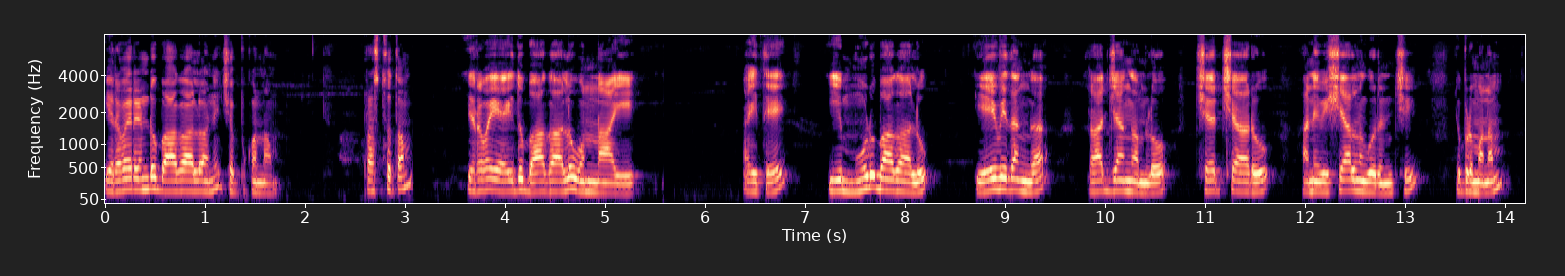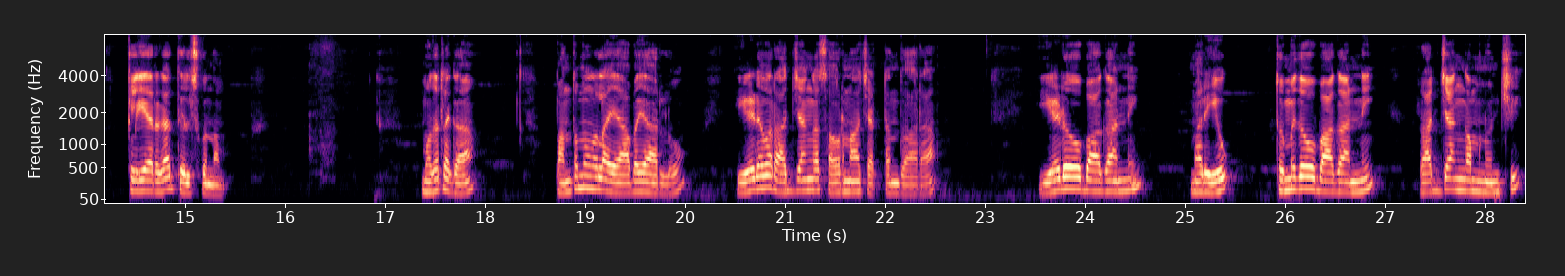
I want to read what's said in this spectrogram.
ఇరవై రెండు భాగాలు అని చెప్పుకున్నాం. ప్రస్తుతం ఇరవై ఐదు భాగాలు ఉన్నాయి. అయితే ఈ మూడు భాగాలు ఏ విధంగా రాజ్యాంగంలో చేర్చారు అనే విషయాలను గురించి ఇప్పుడు మనం క్లియర్గా తెలుసుకుందాం. మొదటగా పంతొమ్మిది వందల యాభై ఆరులో ఏడవ రాజ్యాంగ సవరణ చట్టం ద్వారా ఏడవ భాగాన్ని మరియు తొమ్మిదవ భాగాన్ని రాజ్యాంగం నుంచి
